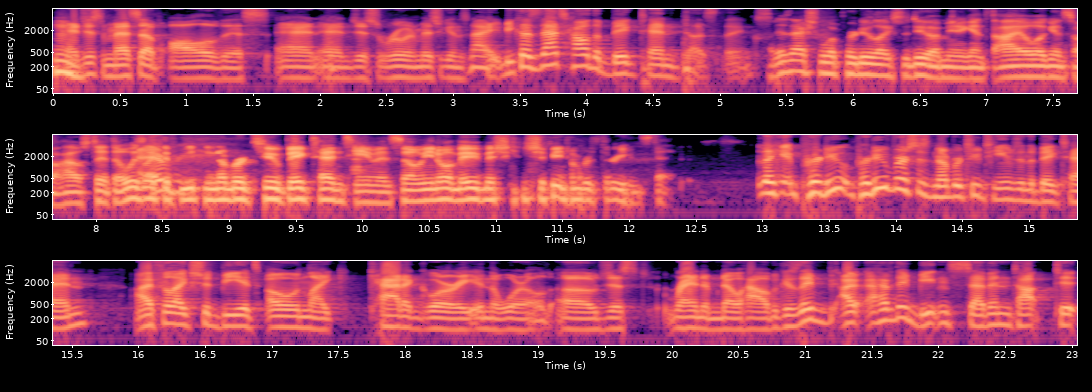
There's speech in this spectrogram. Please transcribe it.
Hmm. and just mess up all of this and and just ruin Michigan's night because that's how the Big Ten does things. That is actually what Purdue likes to do. I mean, against Iowa, against Ohio State, they always like to beat the number two Big Ten team. And so, you know what? Maybe Michigan should be number three instead. like Purdue Purdue versus number two teams in the Big Ten, I feel like should be its own like category in the world of just random know how because they have have they beaten seven top ti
